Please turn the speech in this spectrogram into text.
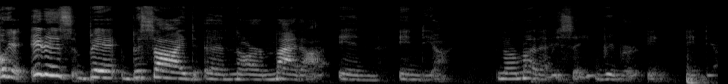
Okay, it is be beside uh, Narmada in India. Narmada is a river in India.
